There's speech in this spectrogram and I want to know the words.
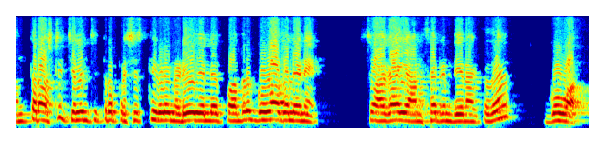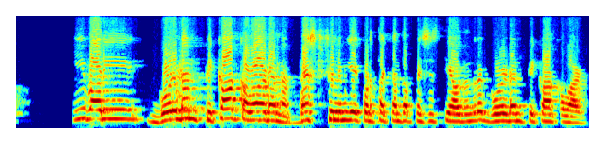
ಅಂತಾರಾಷ್ಟ್ರೀಯ ಚಲನಚಿತ್ರ ಪ್ರಶಸ್ತಿಗಳು ನಡೆಯೋದಿಲ್ಲಪ್ಪ ಅಂದ್ರೆ ಗೋವಾದಲ್ಲೇನೆ. ಸೊ ಹಾಗಾಗಿ ಆನ್ಸರ್ ನಿಮ್ದು ಏನಾಗ್ತದೆ? ಗೋವಾ. ಈ ಬಾರಿ ಗೋಲ್ಡನ್ ಪಿಕಾಕ್ ಅವಾರ್ಡ್ ಅನ್ನ ಬೆಸ್ಟ್ ಫಿಲ್ಮ್ಗೆ ಕೊಡ್ತಕ್ಕಂಥ ಪ್ರಶಸ್ತಿ ಯಾವ್ದಂದ್ರೆ ಗೋಲ್ಡನ್ ಪಿಕಾಕ್ ಅವಾರ್ಡ್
